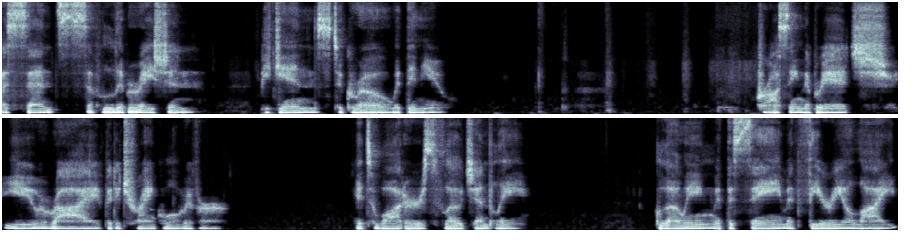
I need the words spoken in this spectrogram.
a sense of liberation begins to grow within you. Crossing the bridge, you arrive at a tranquil river. Its waters flow gently glowing with the same ethereal light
